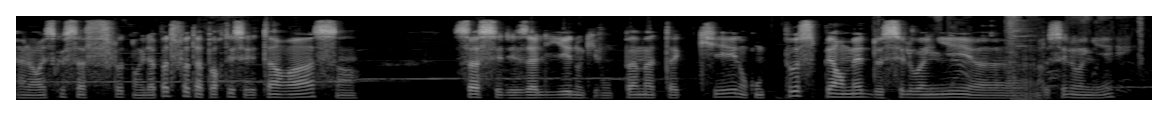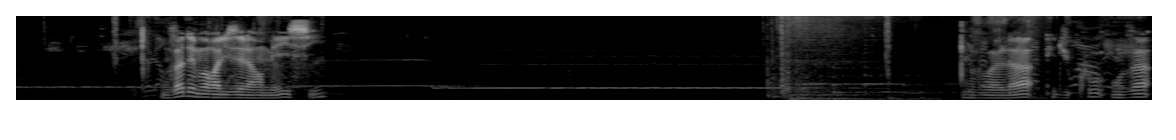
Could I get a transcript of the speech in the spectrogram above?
Alors est-ce que ça flotte? Non, il a pas de flotte à porter, c'est les Taras. Ça c'est des alliés donc ils vont pas m'attaquer. Donc on peut se permettre de s'éloigner euh, de s'éloigner. On va démoraliser l'armée ici. Voilà, et du coup on va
